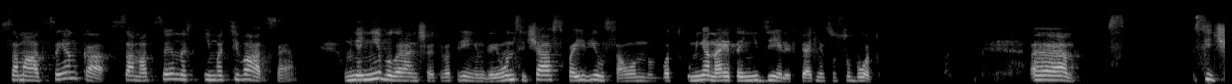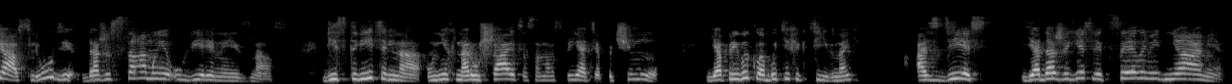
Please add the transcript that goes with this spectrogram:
«Самооценка, самоценность и мотивация». У меня не было раньше этого тренинга, и он сейчас появился, он вот у меня на этой неделе, в пятницу-субботу. Э, Сейчас люди, даже самые уверенные из нас, действительно у них нарушается самовосприятие. Почему? Я привыкла быть эффективной, а здесь я даже если целыми днями,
